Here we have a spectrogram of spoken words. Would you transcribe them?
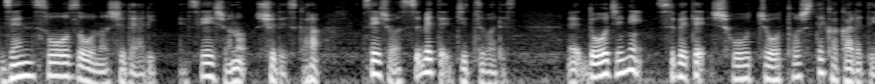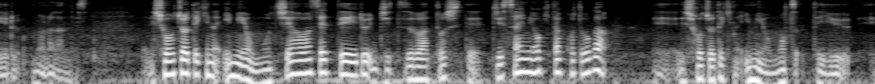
全創造の主であり聖書の主ですから聖書は全て実話です。同時に全て象徴として書かれているものなんです。象徴的な意味を持ち合わせている実話として実際に起きたことが、え象徴的な意味を持つっていう、え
